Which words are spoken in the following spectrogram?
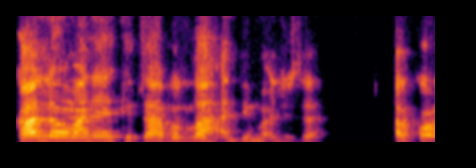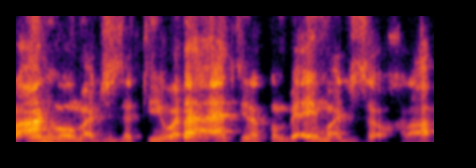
قال لهم أنا كتاب الله؟ عندي معجزة. القرآن هو معجزتي ولا آتي لكم بأي معجزة أخرى.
